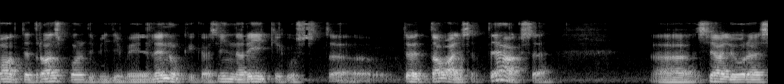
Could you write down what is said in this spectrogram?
maanteetranspordi pidi või lennukiga sinna riiki, kust äh, tööd tavaliselt tehakse. sealjuures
